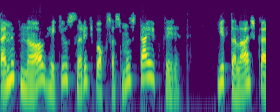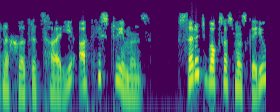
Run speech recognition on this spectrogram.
तमिक नाव हेकियो सर्च बॉक्सस मज टाइप करित. ये तलाश करने खतर छारिय अत हिस्ट्री मज सर्च बॉक्सस मज करियो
